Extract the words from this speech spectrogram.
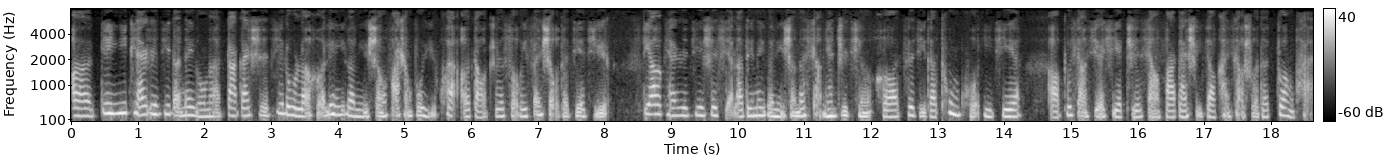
呃，第一篇日记的内容呢，大概是记录了和另一个女生发生不愉快而导致所谓分手的结局。第二篇日记是写了对那个女生的想念之情和自己的痛苦，以及呃不想学习，只想发呆、睡觉、看小说的状态，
